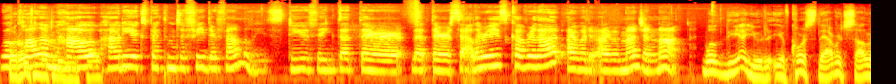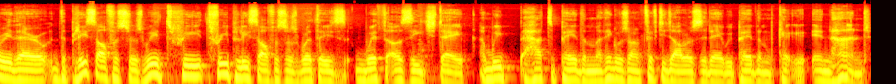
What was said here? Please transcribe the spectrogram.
Well, Colm, how how do you expect them to feed their families? Do you think that their that their salaries cover that? I would I would imagine not. Well, yeah, you of course the average salary there. The police officers, we had three three police officers with us with us each day, and we had to pay them. I think it was around fifty dollars a day. We paid them in hand.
